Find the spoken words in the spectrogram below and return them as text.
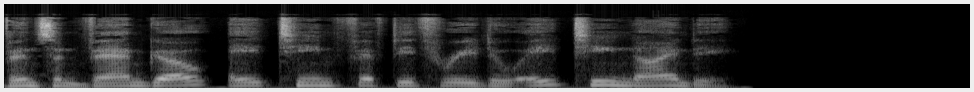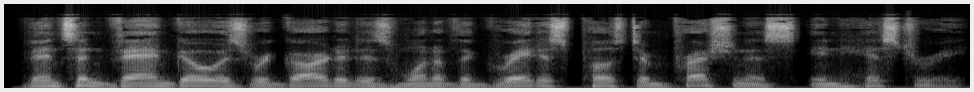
Vincent van Gogh, 1853 to 1890. Vincent van Gogh is regarded as one of the greatest post-impressionists in history.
